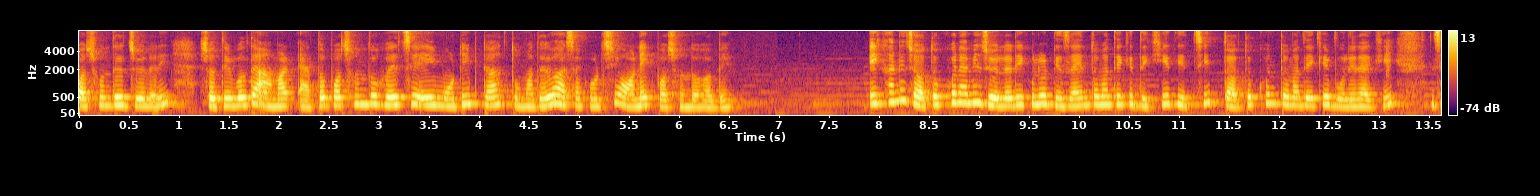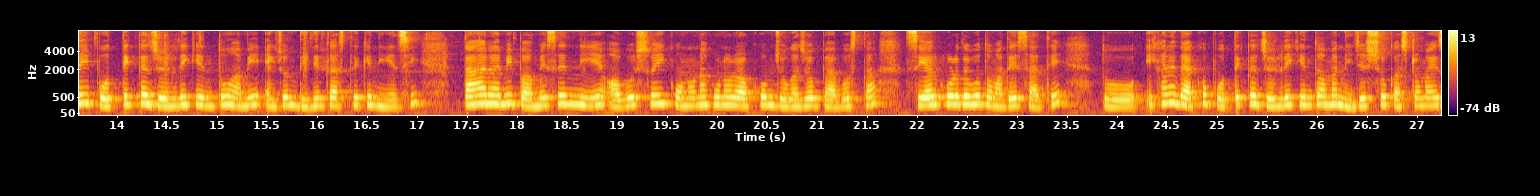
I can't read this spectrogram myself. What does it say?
পছন্দের জুয়েলারি সত্যি বলতে আমার এত পছন্দ হয়েছে এই মোটিভটা তোমাদেরও আশা করছি অনেক পছন্দ হবে। এখানে যতক্ষণ আমি জুয়েলারিগুলোর ডিজাইন তোমাদেরকে দেখিয়ে দিচ্ছি, ততক্ষণ তোমাদেরকে বলে রাখি যে, এই প্রত্যেকটা জুয়েলারি কিন্তু আমি একজন দিদির কাছ থেকে নিয়েছি। তার আমি পারমিশন নিয়ে অবশ্যই কোনো না কোনো রকম যোগাযোগ ব্যবস্থা শেয়ার করে দেবো তোমাদের সাথে। তো এখানে দেখো প্রত্যেকটা জুয়েলারি কিন্তু আমার নিজস্ব কাস্টমাইজ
